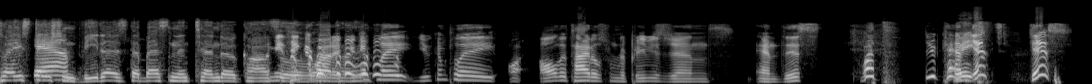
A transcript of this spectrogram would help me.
PlayStation Vita is the best Nintendo I console. mean, think about all it. You can play you can play all the titles from the previous gens, and this. what? You can't. Wait. Yes, yes.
